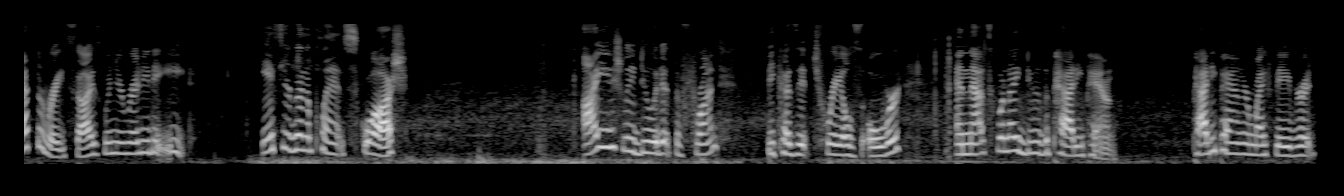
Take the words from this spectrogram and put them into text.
at the right size when you're ready to eat. If you're gonna plant squash, I usually do it at the front because it trails over, and that's when I do the patty pan. Patty pan are my favorite.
